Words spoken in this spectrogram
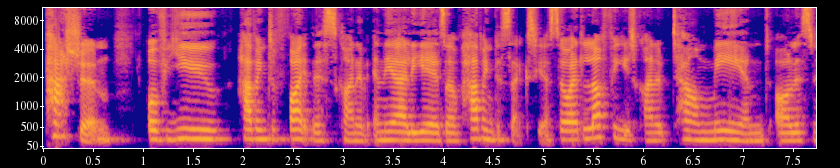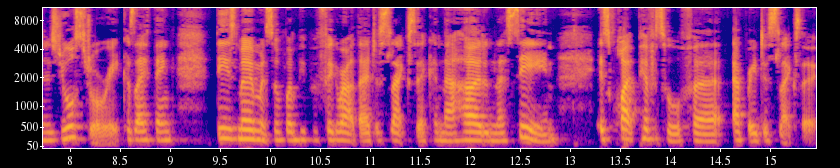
passion of you having to fight this kind of in the early years of having dyslexia. So I'd love for you to kind of tell me and our listeners your story because I think these moments of when people figure out they're dyslexic and they're heard and they're seen is quite pivotal for every dyslexic.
